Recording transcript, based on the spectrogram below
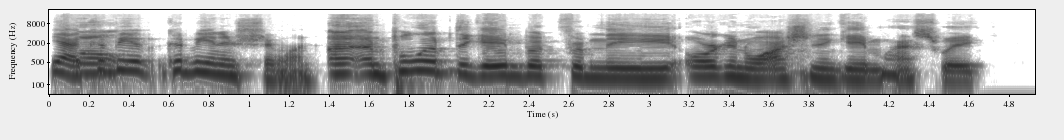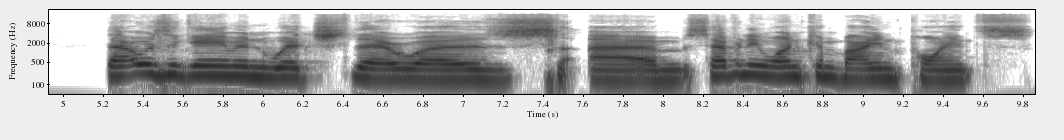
yeah it Well- could be a, could be an interesting one I'm pulling up the game book from the Oregon Washington game last week. That was a game in which there was um, 71 combined points.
